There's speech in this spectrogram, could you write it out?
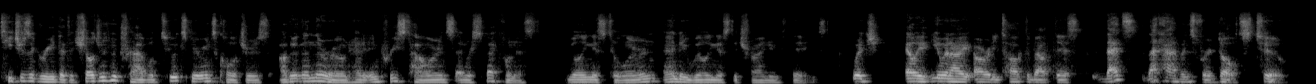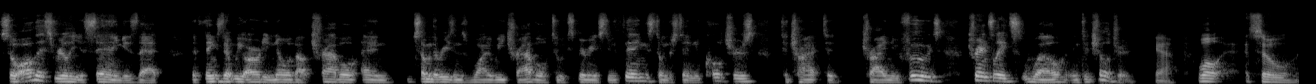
Teachers agreed that the children who traveled to experience cultures other than their own had increased tolerance and respectfulness, willingness to learn, and a willingness to try new things. Which, Elliot, you and I already talked about this. That's that happens for adults too. So all this really is saying is that the things that we already know about travel and some of the reasons why we travel to experience new things to understand new cultures to try to try new foods translates well into children Well, so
